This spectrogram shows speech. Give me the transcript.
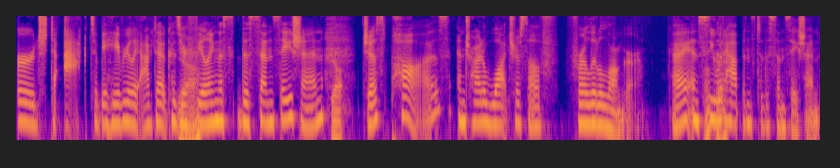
urge to act, to behaviorally act out because Yeah. you're feeling this, this sensation, Yeah. just pause and try to watch yourself for a little longer. Okay. And see what happens to the sensation.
